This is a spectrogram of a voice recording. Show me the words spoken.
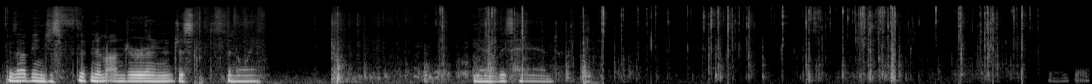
Because I've been just flipping them under and just it's annoying. Now this hand. There you go.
